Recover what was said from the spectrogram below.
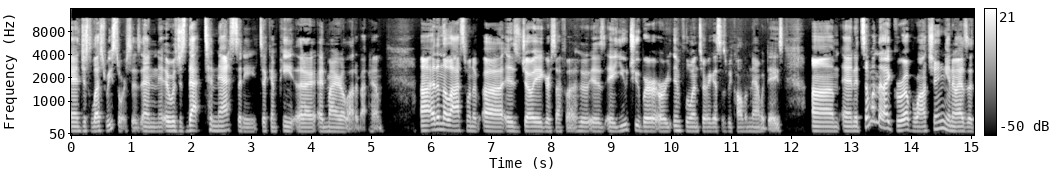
and just less resources. And it was just that tenacity to compete that I admire a lot about him. Uh, and then the last one uh, is Joey Graceffa, who is a YouTuber or influencer, I guess as we call them nowadays. Um, and it's someone that I grew up watching, you know, as a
